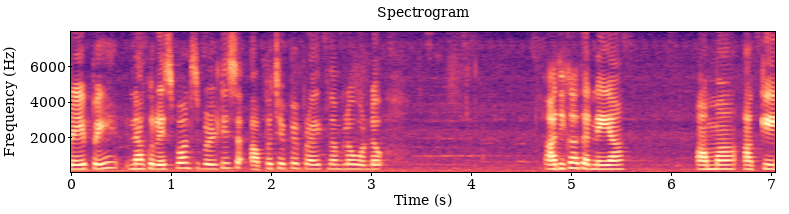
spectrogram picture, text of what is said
రేపే నాకు రెస్పాన్సిబిలిటీస్ అప్పచెప్పే ప్రయత్నంలో ఉండవు అది కాదన్నయ్య. అమ్మ అక్కి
